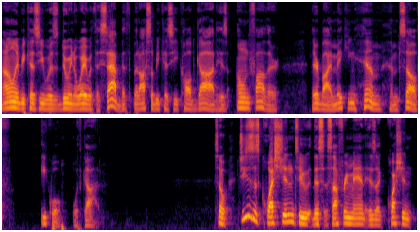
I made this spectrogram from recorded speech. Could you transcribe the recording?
not only because he was doing away with the Sabbath, but also because he called God his own Father, thereby making him himself equal with God. So, Jesus' question to this suffering man is a question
